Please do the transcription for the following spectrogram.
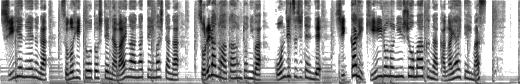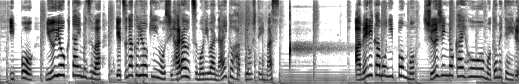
CNN がその筆頭として名前が挙がっていましたがそれらのアカウントには本日時点でしっかり金色の認証マークが輝いています。一方ニューヨーク・タイムズは月額料金を支払うつもりはないと発表しています。アメリカも日本も囚人の解放を求めている。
